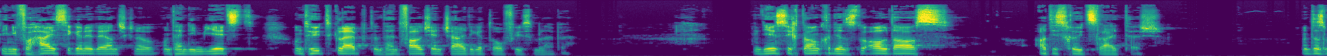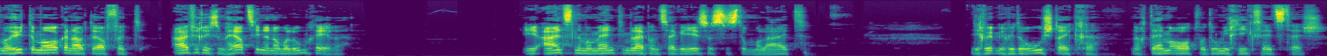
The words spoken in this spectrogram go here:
deine Verheißungen nicht ernst genommen und haben ihm jetzt und heute gelebt und haben falsche Entscheidungen getroffen in unserem Leben. Und Jesus, ich danke dir, dass du all das an dein Kreuz getragen hast. Und dass wir heute Morgen auch dürfen, einfach in unserem Herzen nochmal umkehren. In einzelnen Momenten im Leben und sagen, Jesus, es tut mir leid. Ich will mich wieder ausstrecken nach dem Ort, wo du mich eingesetzt hast.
